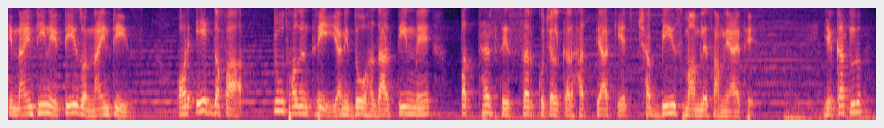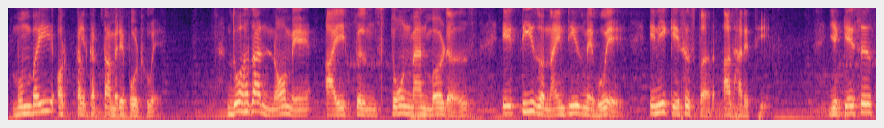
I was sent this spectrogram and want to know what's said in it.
कि 1980s और 90s और एक दफ़ा 2003 यानी 2003 में पत्थर से सर कुचलकर हत्या के 26 मामले सामने आए थे। ये कत्ल मुंबई और कलकत्ता में रिपोर्ट हुए। 2009 में आई film stone man murders 80s और 90s में हुए, इन्हीं केसेस पर आधारित थी। ये केसेस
